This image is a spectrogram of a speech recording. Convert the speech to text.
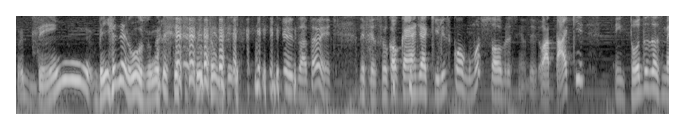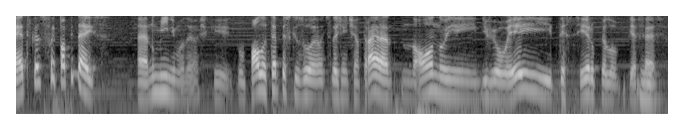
foi bem, bem generoso, né? foi tão bem. Exatamente. A defesa foi o calcanhar de Aquiles com alguma sobra. Assim. O ataque, em todas as métricas, foi top 10. É, no mínimo, né? Acho que o Paulo até pesquisou antes da gente entrar, era nono em DVOA e terceiro pelo PFF.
